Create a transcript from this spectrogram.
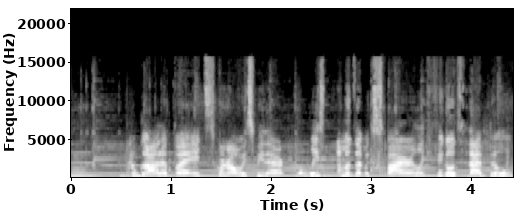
Oh. you got it, but it's going to always be there. At least some of them expire. Like, if you go to that build,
